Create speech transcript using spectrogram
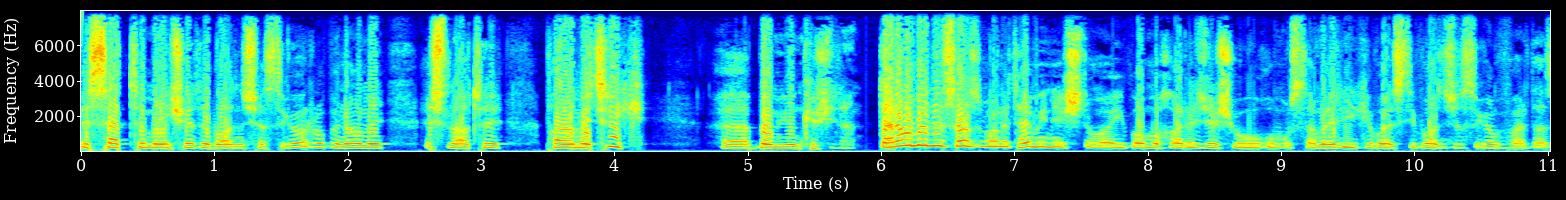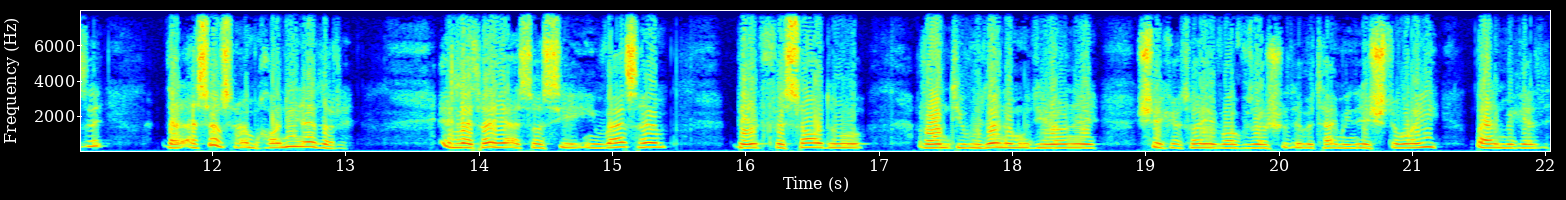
به سطح معیشت بازنشستگان رو به نام اصلاحات پارامتریک به میون کشیدن. درآمد سازمان تامین اجتماعی با مخارج حقوق مستمری که بایستی بازنشستگان بپردازه در اساس همخوانی نداره. علت های اساسی این وضع هم به فساد و رانتی بودن مدیران شرکت های واگذار شده به تامین اجتماعی برمیگرده.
